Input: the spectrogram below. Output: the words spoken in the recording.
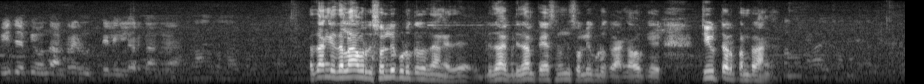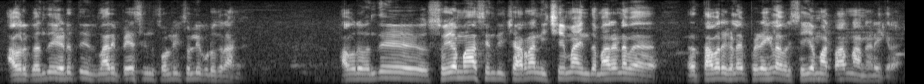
பிஜேபி வந்து அண்டர்கிரவுண்ட் ஃபீலிங்கில் இருக்காங்க. அதாங்க இதெல்லாம் அவருக்கு சொல்லிக் கொடுக்குறதாங்க இது. இப்படி தான் இப்படி தான் பேசணும்னு சொல்லி கொடுக்குறாங்க. அவருக்கு டியூட்டர் பண்ணுறாங்க அவருக்கு வந்து எடுத்து இது மாதிரி பேசுன்னு சொல்லி சொல்லி கொடுக்குறாங்க. அவர் வந்து சுயமாக சிந்திச்சார்னா நிச்சயமாக இந்த மாதிரியான தவறுகளை பிழைகளை அவர் செய்ய மாட்டார்னு நான் நினைக்கிறேன்.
